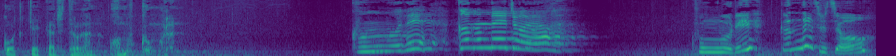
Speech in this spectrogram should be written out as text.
꽃게까지 들어간 어묵 국물은 국물이 끝내줘요. 국물이 끝내주죠.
